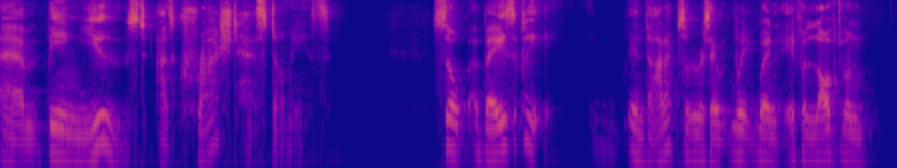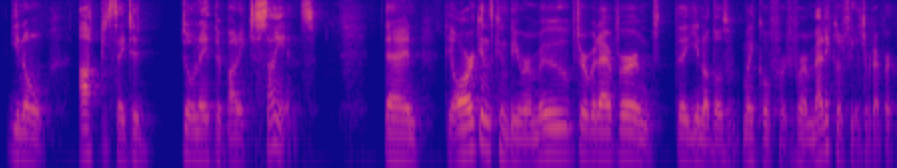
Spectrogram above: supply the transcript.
um, being used as crash test dummies. So uh, basically, in that episode, we were saying when, when if a loved one, you know, opted to say to donate their body to science, then the organs can be removed or whatever, and the you know those might go for for a medical field or whatever.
